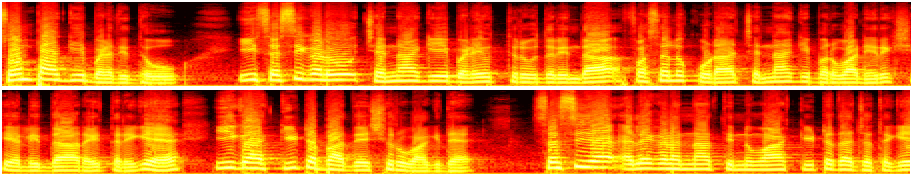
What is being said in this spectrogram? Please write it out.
ಸೊಂಪಾಗಿ ಬೆಳೆದಿದ್ದವು. ಈ ಸಸಿಗಳು ಚೆನ್ನಾಗಿ ಬೆಳೆಯುತ್ತಿರುವುದರಿಂದ ಫಸಲು ಕೂಡ ಚೆನ್ನಾಗಿ ಬರುವ ನಿರೀಕ್ಷೆಯಲ್ಲಿದ್ದ ರೈತರಿಗೆ ಈಗ ಕೀಟಬಾಧೆ ಶುರುವಾಗಿದೆ. ಸಸಿಯ ಎಲೆಗಳನ್ನ ತಿನ್ನುವ ಕೀಟದ ಜೊತೆಗೆ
